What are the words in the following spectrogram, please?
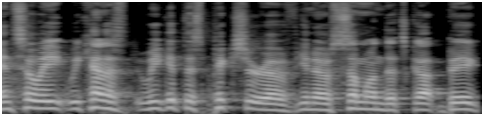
And so we, we kind of we get this picture of you know someone that's got big,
